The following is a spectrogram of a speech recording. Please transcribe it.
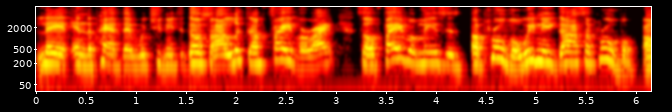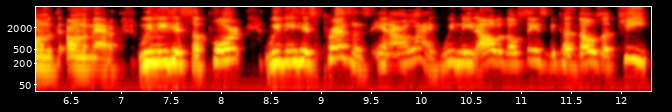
led in the path that which you need to go. So I looked up favor, right? So favor means is approval. We need God's approval on the on the matter. We need his support. We need his presence in our life. We need all of those things because those are key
